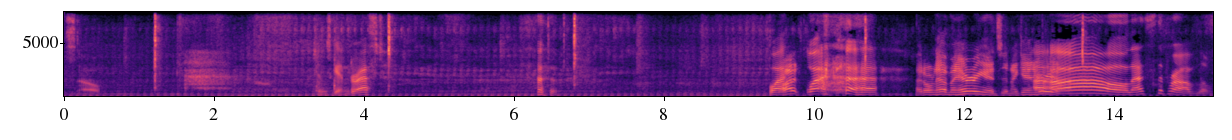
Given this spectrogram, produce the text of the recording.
So. Jim's getting dressed. what? What? I don't have my hearing aids in. I can't hear you. oh, that's the problem.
